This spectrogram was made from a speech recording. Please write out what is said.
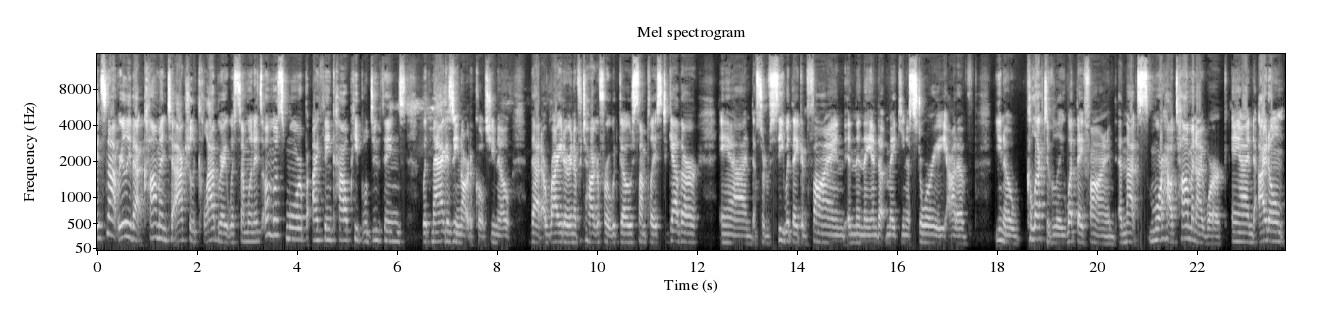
It's not really that common to actually collaborate with someone. It's almost more, I think, how people do things with magazine articles, you know, that a writer and a photographer would go someplace together and sort of see what they can find. And then they end up making a story out of you know, collectively what they find. And that's more how Tom and I work. And I don't,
